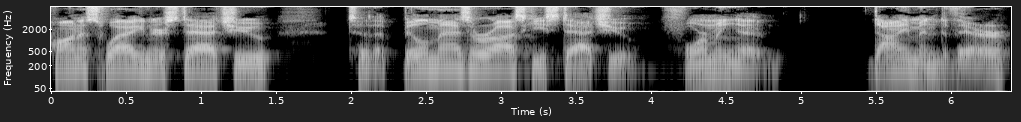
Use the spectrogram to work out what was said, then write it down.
Honus Wagner statue to the Bill Mazeroski statue, forming a diamond there,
